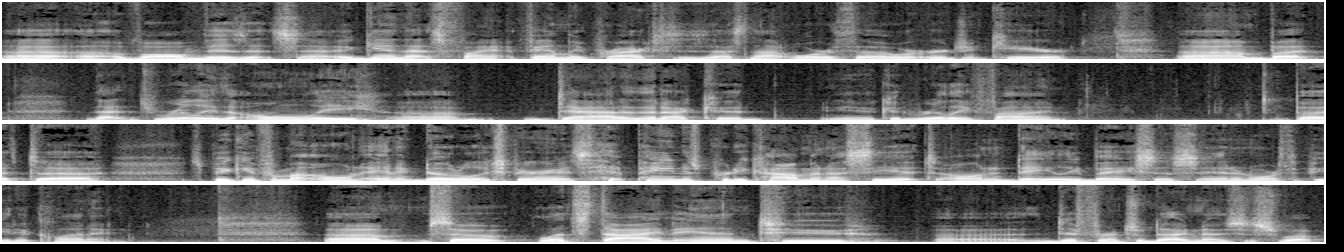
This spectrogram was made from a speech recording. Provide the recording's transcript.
uh, of all visits. Now, again, that's fi- family practices. That's not ortho or urgent care, um, but that's really the only uh, data that I could you know could really find. But uh, speaking from my own anecdotal experience, hip pain is pretty common. I see it on a daily basis in an orthopedic clinic. Um, so let's dive into uh, differential diagnosis. Well,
